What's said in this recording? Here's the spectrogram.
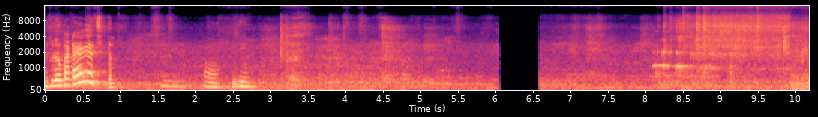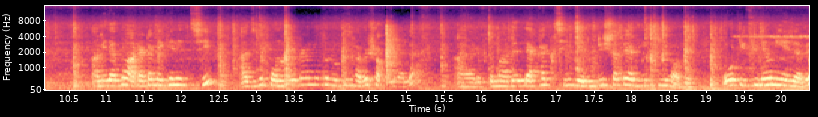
এগুলো কাটা হয়ে গেছে তো? ও দিন। আমি দেখো আটাটা মেখে নিচ্ছি। আজকে পনেরোটার মতো রুটি হবে সকালবেলা। আর তোমাদের দেখাচ্ছি যে রুটির সাথে আজকে কী হবে। ও টিফিনেও নিয়ে যাবে।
